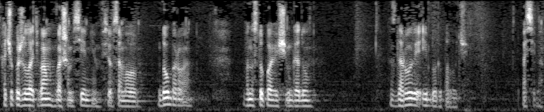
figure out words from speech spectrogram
Хочу пожелать вам, вашим семьям всего самого доброго в наступающем году, здоровья и благополучия. Спасибо.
